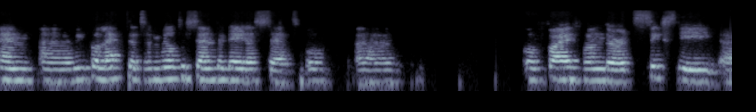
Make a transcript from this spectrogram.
And uh, we collected a multi-center data set of uh, of 560 uh,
